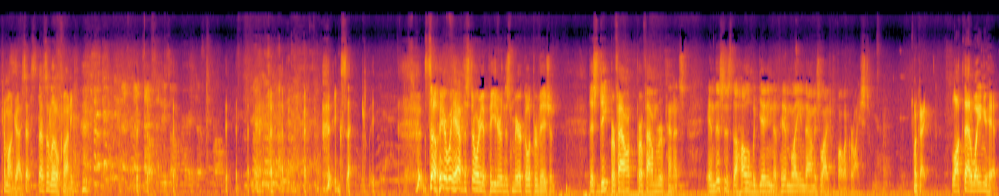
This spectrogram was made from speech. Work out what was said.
Come on, guys, that's, that's a little funny. These are married. That's the problem. exactly. So here we have the story of Peter and this miracle of provision, this deep, profound, profound repentance, and this is the whole beginning of him laying down his life to follow Christ. Okay, lock that away in your head.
